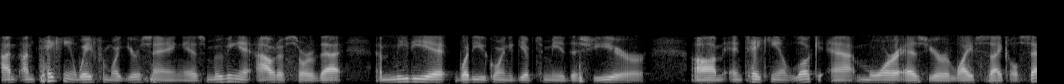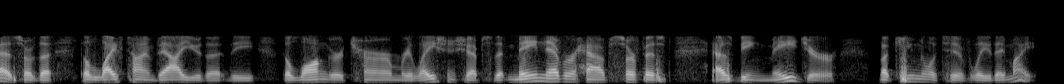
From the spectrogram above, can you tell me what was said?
I'm, I'm taking away from what you're saying is moving it out of sort of that immediate, what are you going to give to me this year, um, and taking a look at more as your life cycle says, sort of the, the lifetime value, the, the, the longer term relationships that may never have surfaced as being major, but cumulatively they might.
